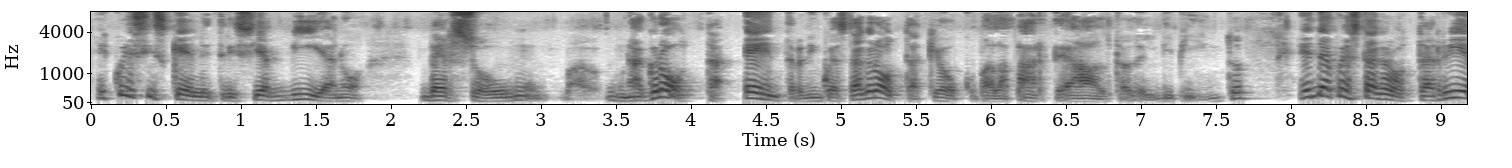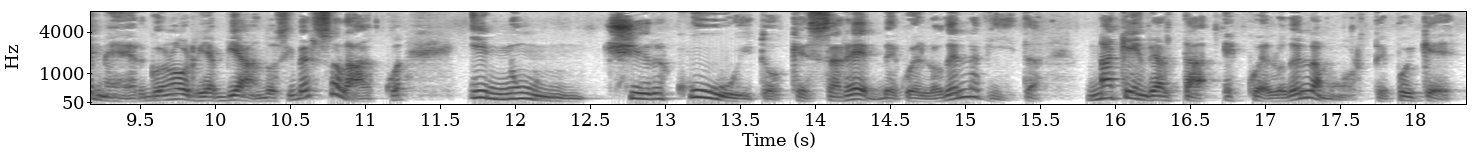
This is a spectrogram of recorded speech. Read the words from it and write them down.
e questi scheletri si avviano verso un, una grotta, entrano in questa grotta che occupa la parte alta del dipinto e da questa grotta riemergono, riavviandosi verso l'acqua, in un circuito che sarebbe quello della vita, ma che in realtà è quello della morte, poiché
